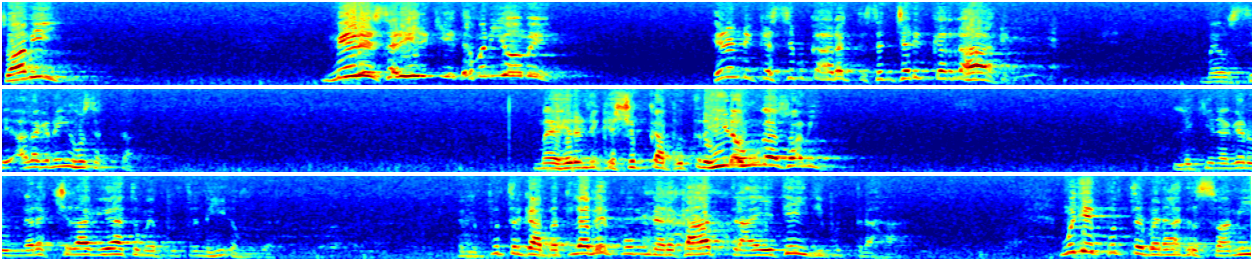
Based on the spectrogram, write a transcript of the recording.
स्वामी, मेरे शरीर की धमनियों में हिरण्य कश्यप का रक्त संचरित कर रहा है। मैं उससे अलग नहीं हो सकता। मैं हिरण्य कश्यप का पुत्र ही रहूँगा, स्वामी। लेकिन अगर नरक चला गया तो मैं पुत्र नहीं रहूँगा। क्योंकि पुत्र का मतलब है पुम नरकात त्रायते ही पुत्र। मुझे पुत्र बना दो स्वामी,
